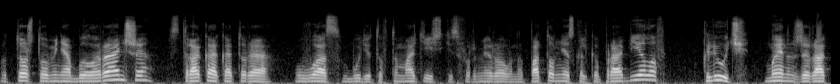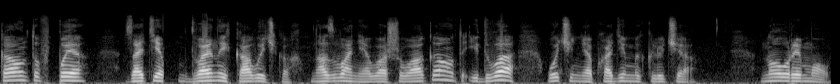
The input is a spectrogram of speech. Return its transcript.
Вот то, что у меня было раньше, строка, которая у вас будет автоматически сформирована, потом несколько пробелов, ключ менеджер аккаунтов P, Затем в двойных кавычках название вашего аккаунта и два очень необходимых ключа. No Remote.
